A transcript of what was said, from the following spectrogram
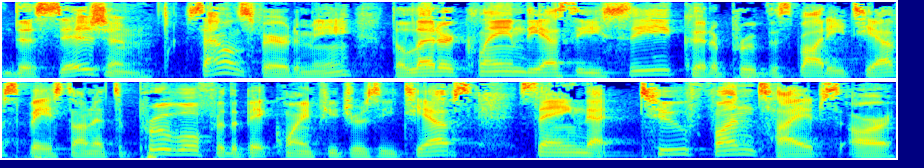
decision. Sounds fair to me. The letter claimed the SEC could approve the spot ETFs based on its approval for the Bitcoin futures ETFs, saying that two fund types are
